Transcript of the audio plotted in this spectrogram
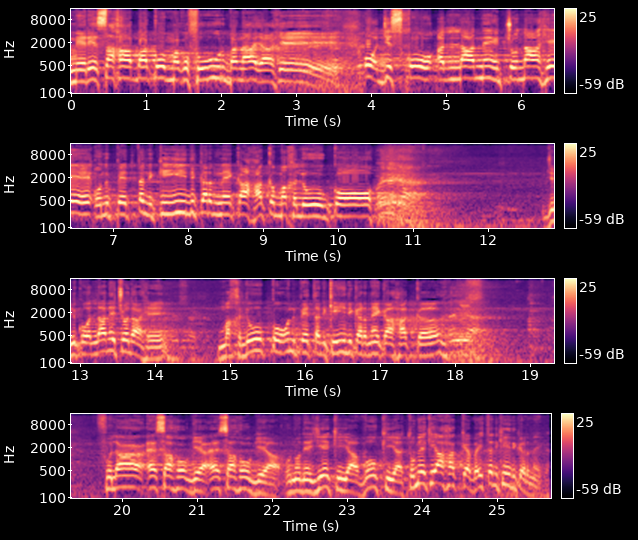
میرے صحابہ کو مغفور بنایا ہے۔ اور جس کو اللہ نے چنا ہے، ان پہ تنقید کرنے کا حق مخلوق کو۔ جن کو اللہ نے چنا ہے، مخلوق کو ان پہ تنقید کرنے کا حق۔ فلاں، ایسا ہو گیا، ایسا ہو گیا، انہوں نے یہ کیا، وہ کیا، تمہیں کیا حق ہے بھائی تنقید کرنے کا؟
